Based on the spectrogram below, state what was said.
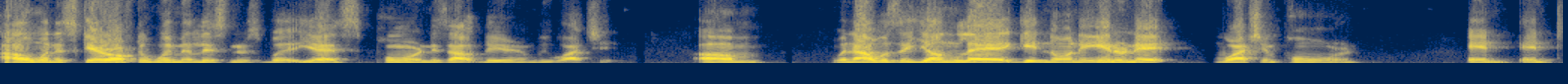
I don't want to scare off the women listeners, but yes, porn is out there and we watch it. Um, when I was a young lad getting on the internet watching porn and and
